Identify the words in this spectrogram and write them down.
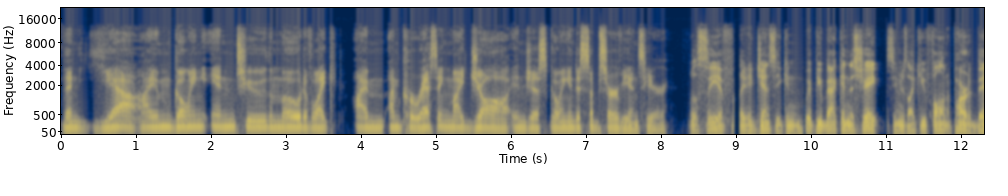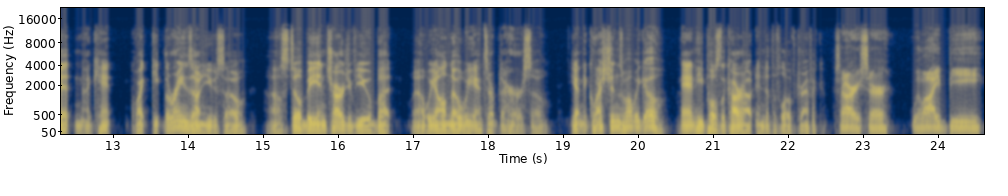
Then yeah, I am going into the mode of like I'm I'm caressing my jaw and just going into subservience here. We'll see if Lady Jency can whip you back into shape. Seems like you've fallen apart a bit, and I can't quite keep the reins on you, so I'll still be in charge of you, but, well, we all know we answer up to her, so. You got any questions while we go? And he pulls the car out into the flow of traffic. Sorry, sir. Will I be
